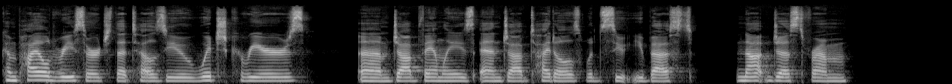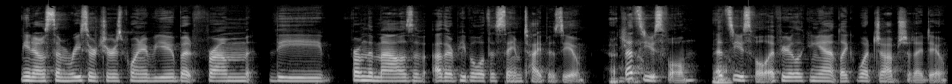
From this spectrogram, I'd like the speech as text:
compiled research that tells you which careers, um, job families, and job titles would suit you best, not just from you know some researchers' point of view, but from the from the mouths of other people with the same type as you. That's useful. That's useful if you're looking at like what job should I do?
